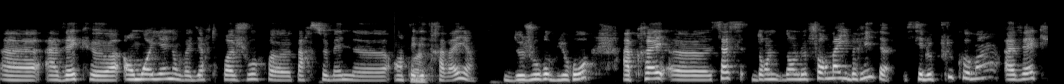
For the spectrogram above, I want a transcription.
avec en moyenne on va dire trois jours par semaine en télétravail. deux jours au bureau. Après, ça, dans, dans, le format hybride, c'est le plus commun avec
